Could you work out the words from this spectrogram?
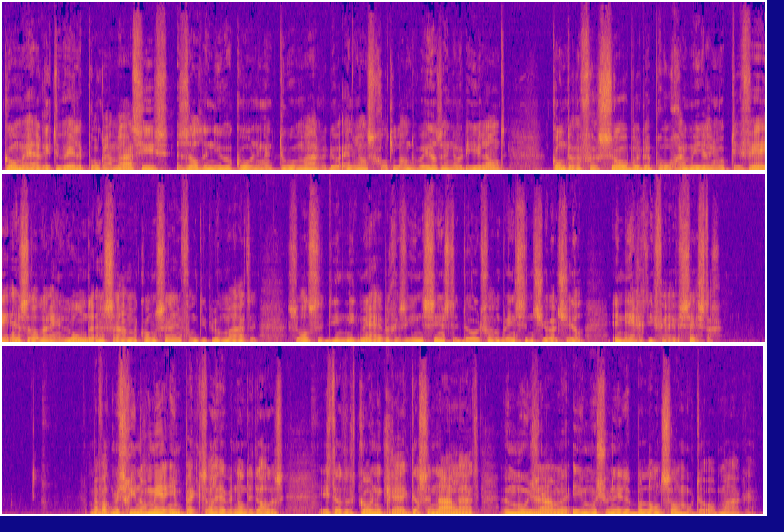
Komen er rituele proclamaties, zal de nieuwe koning een tour maken door Engeland, Schotland, Wales en Noord-Ierland. Komt er een versoberde programmering op tv en zal er in Londen een samenkomst zijn van diplomaten zoals ze die niet meer hebben gezien sinds de dood van Winston Churchill in 1965. Maar wat misschien nog meer impact zal hebben dan dit alles, is dat het koninkrijk dat ze nalaat een moeizame emotionele balans zal moeten opmaken.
